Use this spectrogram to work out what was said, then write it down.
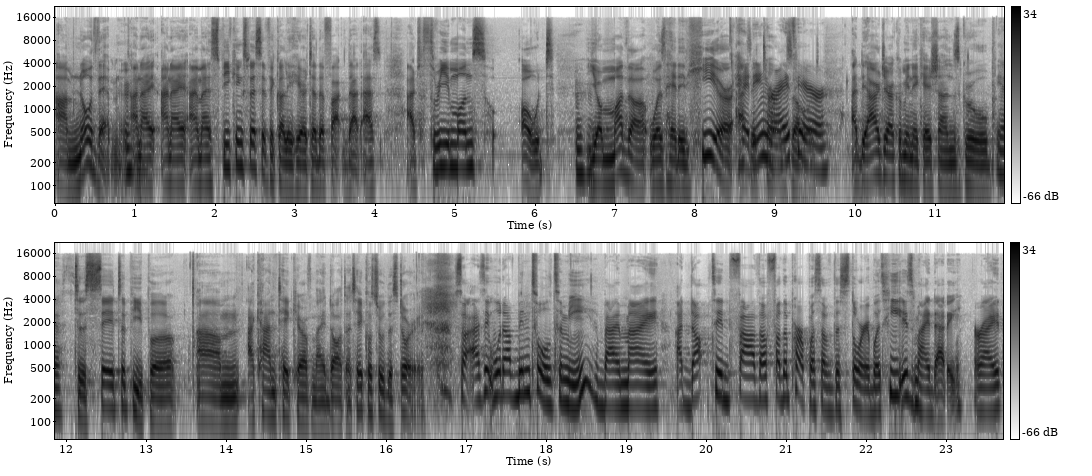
um, know them. Mm -hmm. And I and I am speaking specifically here to the fact that as at three months out, mm -hmm. your mother was headed here, heading right out, here at the RJR Communications Group yes. to say to people um, I can't take care of my daughter. Take us through the story. So, as it would have been told to me by my adopted father for the purpose of the story, but he is my daddy, right?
